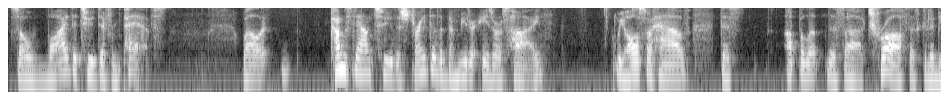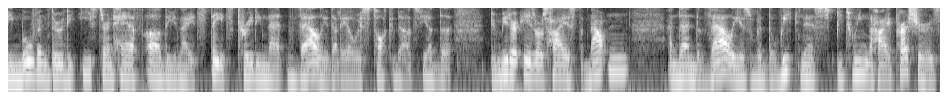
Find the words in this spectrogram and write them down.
So, why the two different paths? Well, it comes down to the strength of the Bermuda Azores High. We also have this upper this uh, trough that's going to be moving through the eastern half of the United States, creating that valley that I always talk about. So you have the Bermuda Azores High is the mountain, and then the valleys with the weakness between the high pressures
